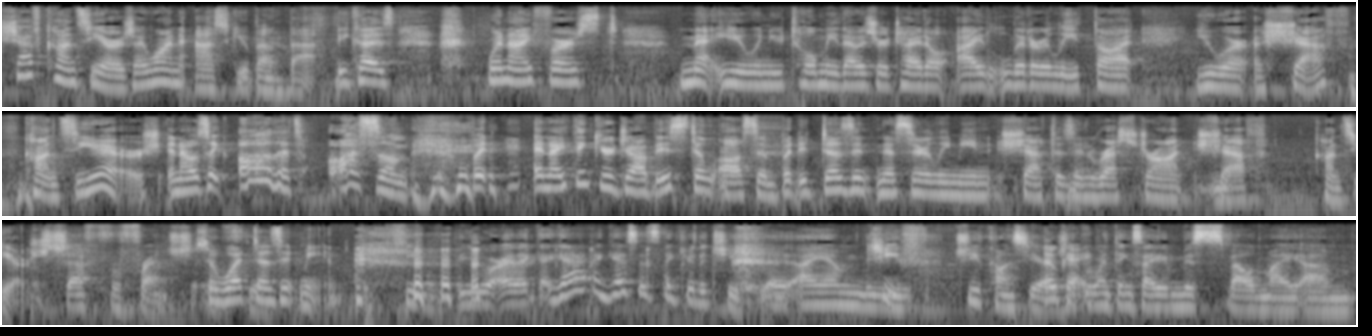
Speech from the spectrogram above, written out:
Chef Concierge, I want to ask you about that because when I first met you and you told me that was your title, I literally thought you were a chef concierge. And I was like, oh, that's awesome. But, and I think your job is still awesome, but it doesn't necessarily mean chef as in restaurant chef concierge. Chef for French. So what does it mean? you are like yeah i guess it's like you're the chief i am the Chief. chief concierge Okay. everyone thinks i misspelled my um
